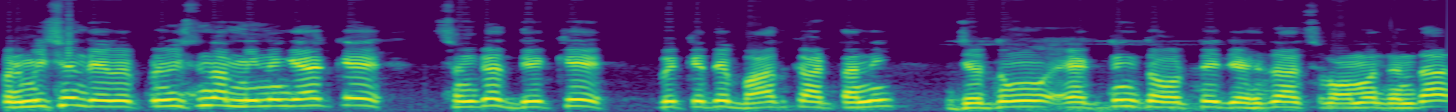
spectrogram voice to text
ਪਰਮਿਸ਼ਨ ਦੇਵੇ ਪਰਮਿਸ਼ਨ ਦਾ ਮੀਨਿੰਗ ਹੈ ਕਿ ਸੰਗਤ ਦੇਖੇ ਵੀ ਕਿਤੇ ਬਾਤ ਘਾਟਾ ਨਹੀਂ। ਜਦੋਂ ਐਕਟਿੰਗ ਤੌਰ ਤੇ ਜਿਹਦਾ ਸੇਵਾਵਾਂ ਦਿੰਦਾ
